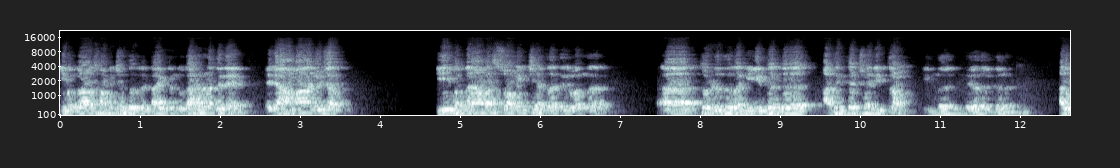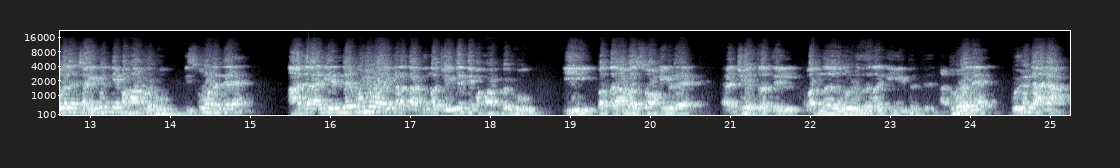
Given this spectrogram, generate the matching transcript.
ഈ പത്മനാഭ സ്വാമി ക്ഷേത്രത്തിൽ ഉണ്ടായിട്ടുണ്ട്. ഉദാഹരണത്തിന് രാമാനുജർ ഈ പത്മനാഭസ്വാമി ക്ഷേത്രത്തിൽ വന്ന് തൊഴുതിറങ്ങിയിട്ടുണ്ട്. അതിന്റെ ചരിത്രം ഇന്ന് നിലനിൽക്കുന്നുണ്ട്. അതുപോലെ ചൈതന്യ മഹാപ്രഭു ഇസ്കോണിന്റെ ആചാര്യന്റെ ഗുരുവായി കണക്കാക്കുന്ന ചൈതന്യ മഹാപ്രഭു ഈ പത്മനാഭ സ്വാമിയുടെ ക്ഷേത്രത്തിൽ വന്ന് തൊഴുതിറങ്ങിയിട്ടുണ്ട്. അതുപോലെ ഗുരുനാനാക്ക്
